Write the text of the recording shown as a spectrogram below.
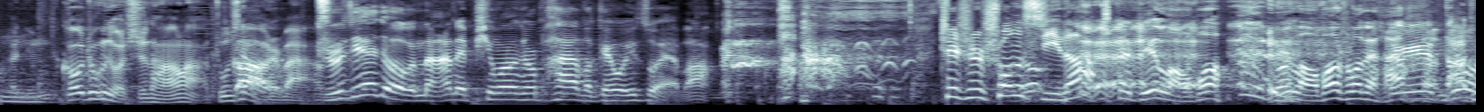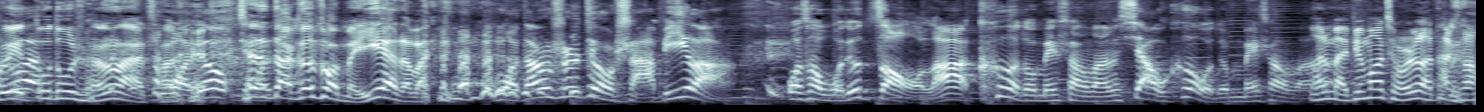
你们高中有食堂了，住校是吧？直接就拿那乒乓球拍子给我一嘴巴，这是双喜的，这比老包比老包说的还给狠。打出一嘟嘟唇来，操！我就 现在大哥做美业的吧？我当时就傻逼了，我操，我就走了，课都没上完，下午课我就没上完，完了买乒乓球去了，大哥。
